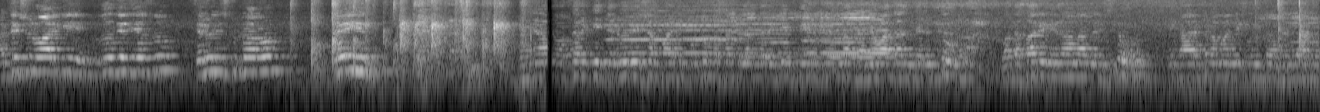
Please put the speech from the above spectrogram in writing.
అధ్యక్షుల వారికి కృతజ్ఞతలు తెలియజేస్తూ సెలవు తీసుకుంటున్నారు జై హింద్. ఒక్కరికి తెలుగుదేశం పార్టీ కుటుంబ సభ్యులందరికీ పేరు పేరున ధన్యవాదాలు తెలుపుతూ ఒకసారి నినాదాలు ఇస్తూ ఈ కార్యక్రమాన్ని పూర్తవుతున్నాను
